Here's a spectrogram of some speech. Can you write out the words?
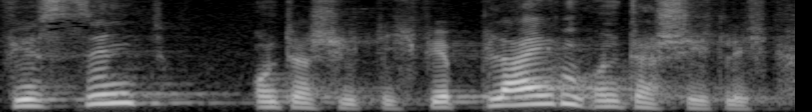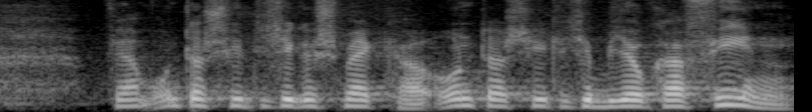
Wir sind unterschiedlich, wir bleiben unterschiedlich. Wir haben unterschiedliche Geschmäcker, unterschiedliche Biografien.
